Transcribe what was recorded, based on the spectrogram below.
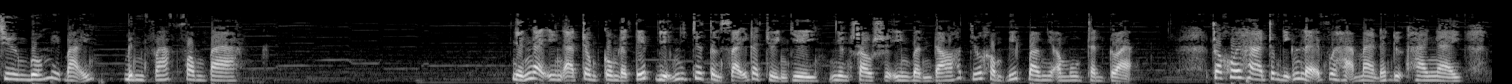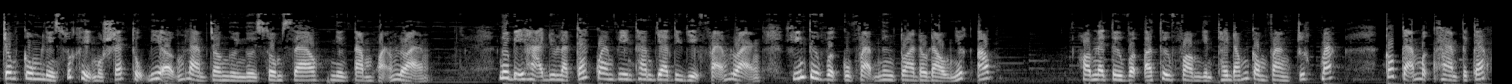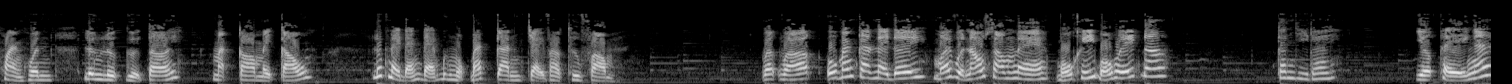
Chương 47 Binh pháp phong ba Những ngày yên ả trong cung lại tiếp diễn như chưa từng xảy ra chuyện gì, nhưng sau sự yên bình đó chứa không biết bao nhiêu âm mưu tranh đoạt. Trò khôi hài trong diễn lễ vừa hạ màn đã được hai ngày, trong cung liền xuất hiện một sát thủ bí ẩn làm cho người người xôn xao, nhân tâm hoảng loạn. Người bị hại đều là các quan viên tham gia tiêu diệt phản loạn, khiến tư vật của Phạm Ngân Toa đau đầu nhức óc. Hôm nay tư vật ở thư phòng nhìn thấy đống công văn trước mắt, có cả mật hàm từ các hoàng huynh, lần lượt gửi tới, mặt co mày cấu. Lúc này đảng đảng bưng một bát canh chạy vào thư phòng. Vật vật, uống bát canh này đi, mới vừa nấu xong nè, bổ khí bổ huyết đó. Canh gì đây? Dược thiện á.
